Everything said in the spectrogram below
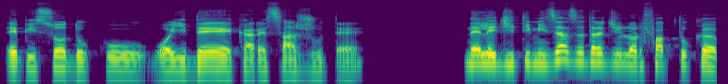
episodul cu o idee care să ajute, ne legitimizează, dragilor, faptul că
